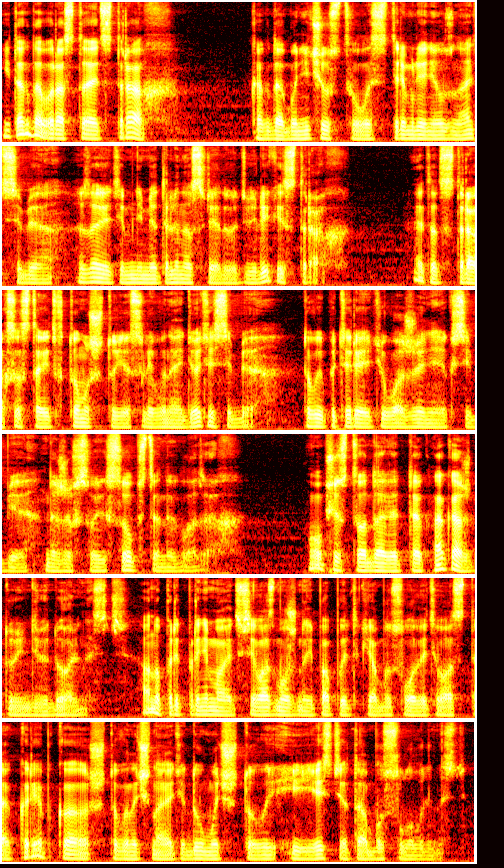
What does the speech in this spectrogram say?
И тогда вырастает страх, когда бы не чувствовалось стремление узнать себя, за этим немедленно следует великий страх. Этот страх состоит в том, что если вы найдете себя, то вы потеряете уважение к себе даже в своих собственных глазах. Общество давит так на каждую индивидуальность. Оно предпринимает всевозможные попытки обусловить вас так крепко, что вы начинаете думать, что вы и есть эта обусловленность.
